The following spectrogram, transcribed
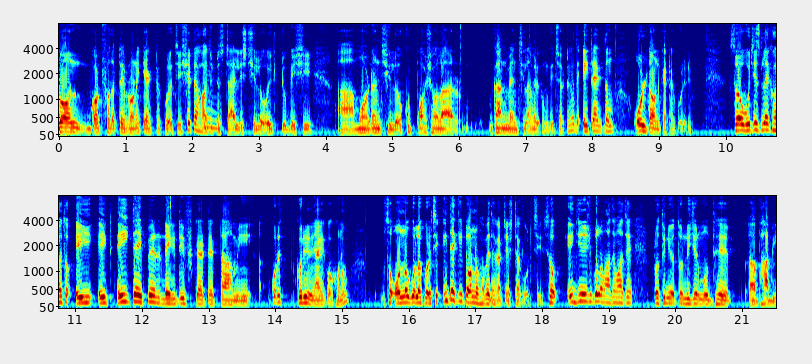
ডন গডফাদার টাইপের অনেক ক্যারেক্টার করেছি। সেটা হয়তো একটু স্টাইলিশ ছিল একটু বেশি মডার্ন ছিল খুব পয়সাওয়ালার গানম্যান ছিলাম এরকম কিছু একটা। কিন্তু এইটা একদম ওল্ড টাউন ক্যাটাগরির সো উইচ ইজ লাইক হয়তো এই এই এই টাইপের নেগেটিভ ক্যারেক্টারটা আমি করে করিনি আগে কখনো। সো অন্যগুলো করেছি। এটাকে একটু অন্যভাবে দেখার চেষ্টা করছি। সো এই জিনিসগুলো মাঝে মাঝে প্রতিনিয়ত নিজের মধ্যে ভাবি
